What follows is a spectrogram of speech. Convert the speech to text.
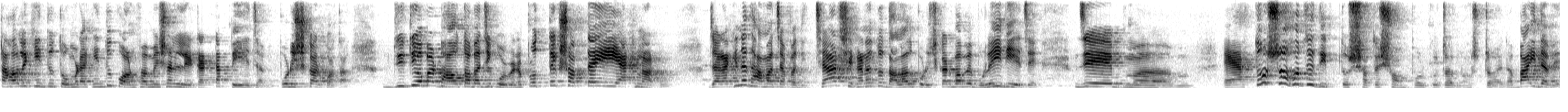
তাহলে কিন্তু তোমরা কিন্তু কনফার্মেশন লেটারটা পেয়ে যাবে। পরিষ্কার কথা। দ্বিতীয়বার ভাওতাবাজি করবে না। প্রত্যেক সপ্তাহে এই এক নাটক। যারা কিনা ধামাচাপা দিচ্ছে। আর সেখানে তো দালাল পরিষ্কারভাবে বলেই দিয়েছে যে এত সহজে দীপ্তর সাথে সম্পর্কটা নষ্ট হয় না। বাই দেবে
